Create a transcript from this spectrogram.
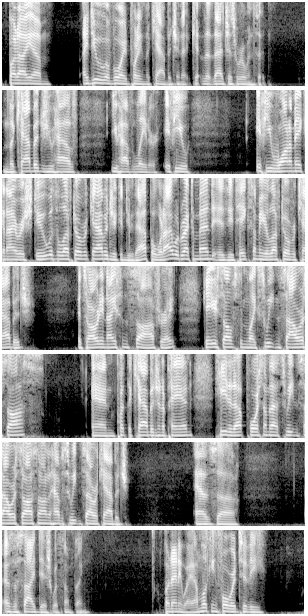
But I um I do avoid putting the cabbage in it. That that just ruins it. The cabbage you have you have later. If you if you want to make an Irish stew with the leftover cabbage, you can do that. But what I would recommend is you take some of your leftover cabbage. It's already nice and soft, right? Get yourself some like sweet and sour sauce and put the cabbage in a pan, heat it up, pour some of that sweet and sour sauce on, and have a sweet and sour cabbage as uh, as a side dish with something. But anyway, I'm looking forward to the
